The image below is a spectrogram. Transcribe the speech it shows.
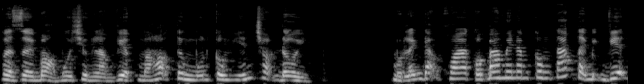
và rời bỏ môi trường làm việc mà họ từng muốn công hiến trọn đời. Một lãnh đạo khoa có 30 năm công tác tại bệnh viện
